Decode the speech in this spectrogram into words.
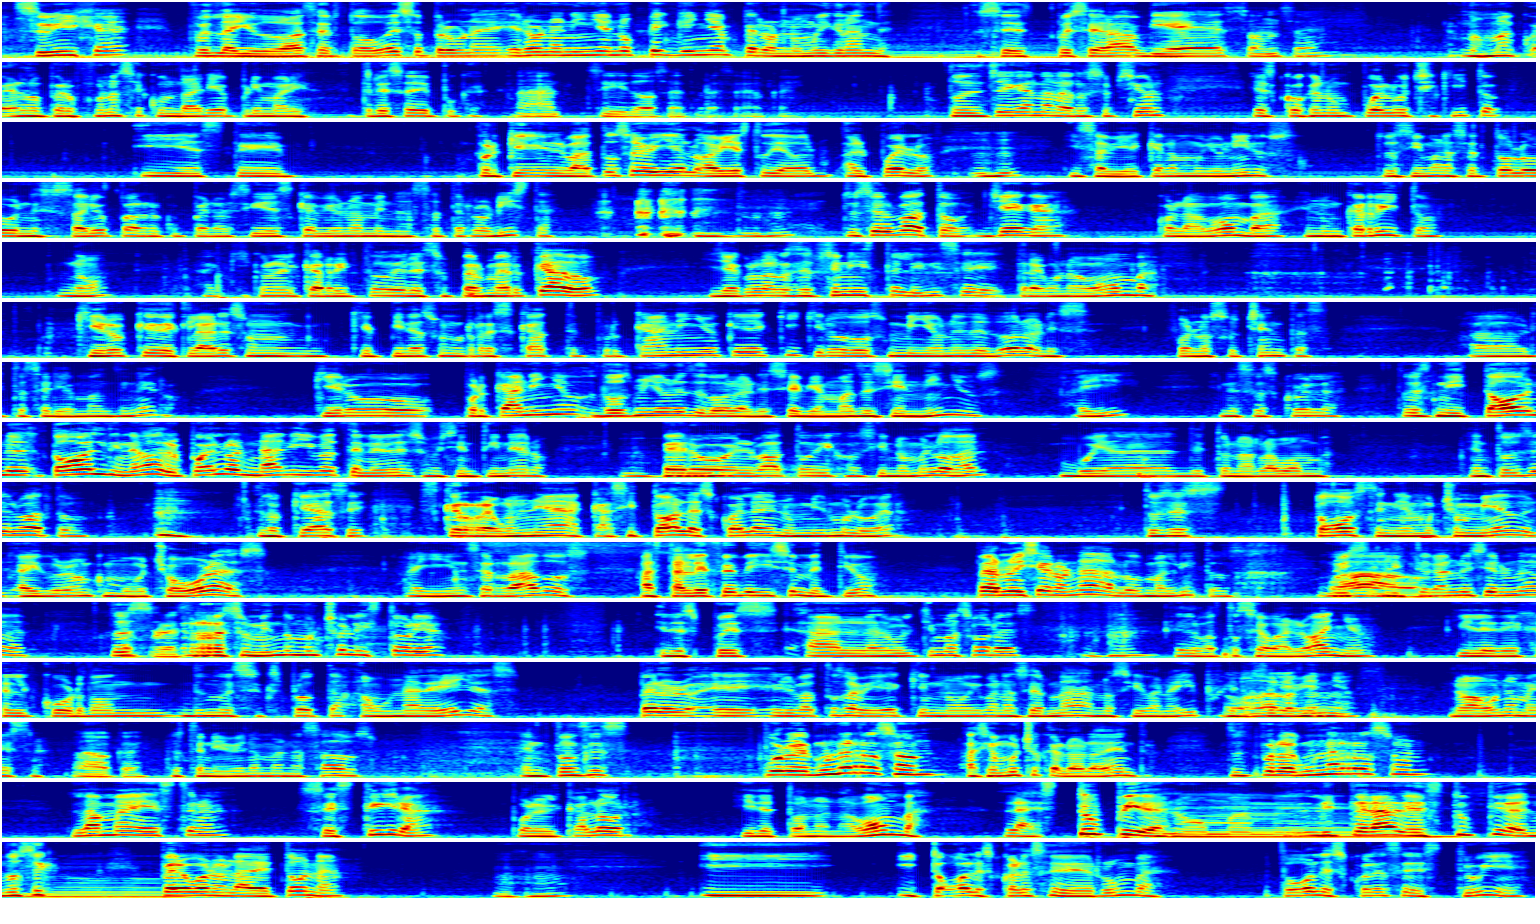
Su hija, pues le ayudó a hacer todo eso, pero una, era una niña no pequeña, pero no muy grande. Entonces, pues era, 10, 11. no me acuerdo, pero fue una secundaria primaria, entre esa época. Ah, sí, 12, 13, ok. Entonces llegan a la recepción, escogen un pueblo chiquito y este, porque el vato sabía, lo había estudiado al, al pueblo y sabía que eran muy unidos. Entonces iban a hacer todo lo necesario para recuperar si es que había una amenaza terrorista. Ujú. Entonces el vato llega con la bomba en un carrito, ¿no? Aquí con el carrito del supermercado. Y ya con la recepcionista le dice, traigo una bomba. Quiero que declares un, que pidas un rescate. Por cada niño que hay aquí quiero dos millones de dólares. Fue en los ochentas. Ah, ahorita sería más dinero. Quiero, por cada niño, dos millones de dólares. Y había más de 100 niños ahí, en esa escuela. Entonces, ni todo, todo el dinero del pueblo, nadie iba a tener el suficiente dinero. Pero el vato dijo, si no me lo dan, voy a detonar la bomba. Entonces el vato lo que hace es que reúne a casi toda la escuela en un mismo lugar. Entonces todos tenían mucho miedo. Ahí duraron como ocho horas. Ahí encerrados. Hasta el FBI se metió. Pero no hicieron nada los malditos. No Wow. literal no hicieron nada. Entonces, Sorpresa. resumiendo mucho la historia, y después a las últimas horas, el vato se va al baño y le deja el cordón de donde se explota a una de ellas. Pero eh, el vato sabía que no iban a hacer nada, no se iban a ir. Porque ¿O los uno de los niños? No, a una maestra. Ah, ok. Los tenía bien amenazados. Entonces, por alguna razón, hacía mucho calor adentro. Entonces, por alguna razón, la maestra se estira por el calor y detona la bomba. La estúpida. No mames. Literal, estúpida. No sé. No. Pero bueno, la detona. Ajá. Y, y toda la escuela se derrumba. Toda la escuela se destruye.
